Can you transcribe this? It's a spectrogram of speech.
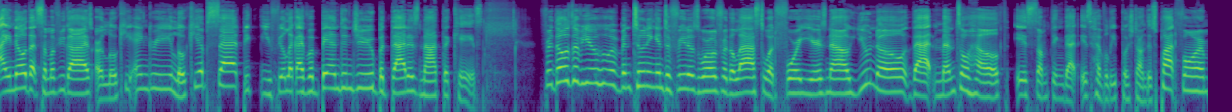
I know that some of you guys are low key angry, low key upset. Be- you feel like I've abandoned you, but that is not the case. For those of you who have been tuning into FREEda's World for the last, what, four years now, you know that mental health is something that is heavily pushed on this platform.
